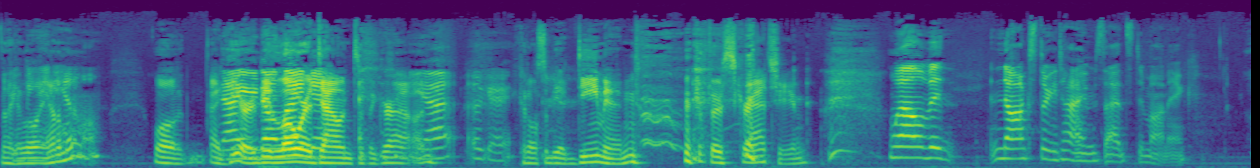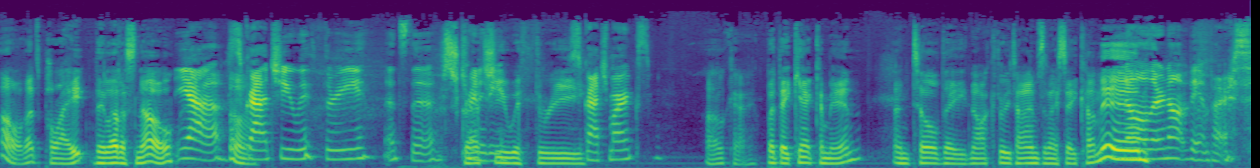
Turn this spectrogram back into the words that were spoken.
Like a little any animal? Well, I hear you it'd be lower like it. down to the ground. Yeah. Okay. It could also be a demon if they're scratching. Well, if it knocks three times, that's demonic. Oh, that's polite. They let us know. Yeah. Oh. Scratch you with three. That's the Scratch Trinity. you with three. scratch marks. Okay. But they can't come in until they knock three times and I say, come in. No, they're not vampires.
